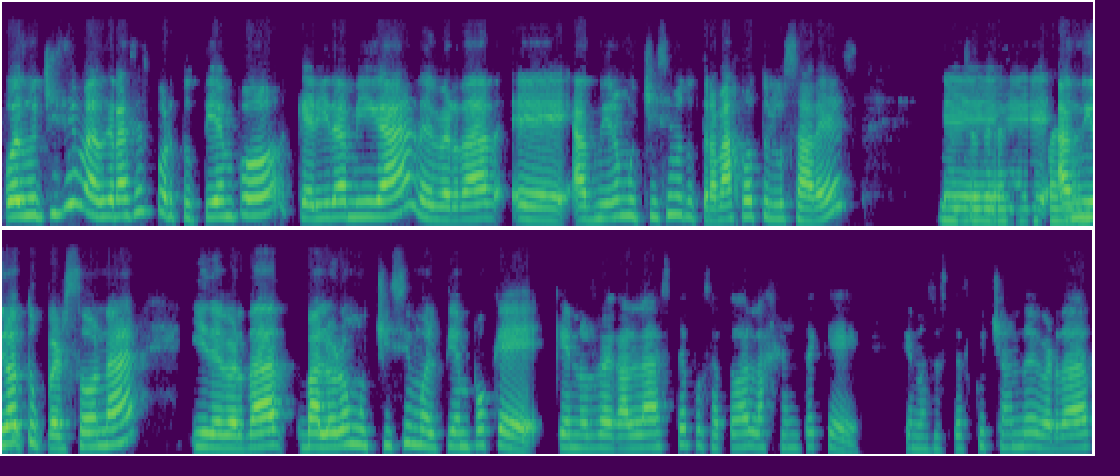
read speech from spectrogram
Pues muchísimas gracias por tu tiempo, querida amiga. De verdad, eh, admiro muchísimo tu trabajo, tú lo sabes. Eh, admiro a tu persona y de verdad valoro muchísimo el tiempo que, que nos regalaste, pues a toda la gente que, que nos está escuchando, de verdad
